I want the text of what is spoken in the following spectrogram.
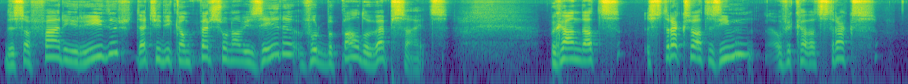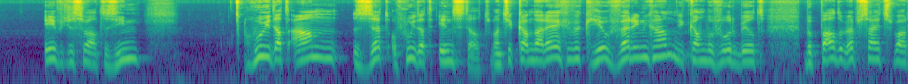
de Safari reader, dat je die kan personaliseren voor bepaalde websites. We gaan dat straks laten zien, of ik ga dat straks eventjes laten zien hoe je dat aanzet of hoe je dat instelt. Want je kan daar eigenlijk heel ver in gaan. Je kan bijvoorbeeld bepaalde websites waar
